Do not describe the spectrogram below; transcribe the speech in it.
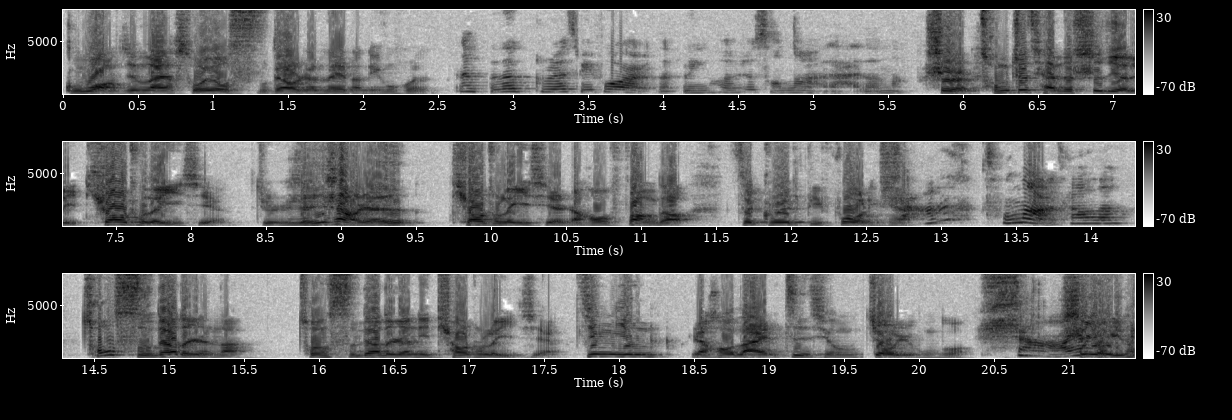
古往今来所有死掉人类的灵魂。那 The Great Before 的灵魂是从哪来的呢？是从之前的世界里挑出了一些，就是人上人挑出了一些，然后放到 The Great Before 里面。啥？从哪挑的？从死掉的人呢？从死掉的人里挑出了一些精英，然后来进行教育工作。啥呀？是有一套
